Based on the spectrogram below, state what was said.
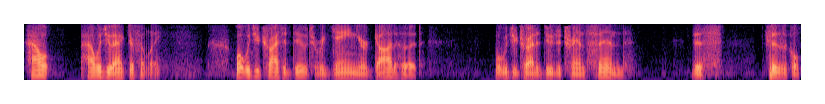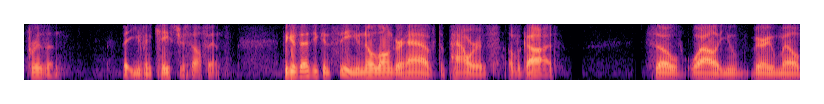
How how would you act differently? What would you try to do to regain your godhood? What would you try to do to transcend this physical prison that you've encased yourself in? Because as you can see, you no longer have the powers of a god. So while you very well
